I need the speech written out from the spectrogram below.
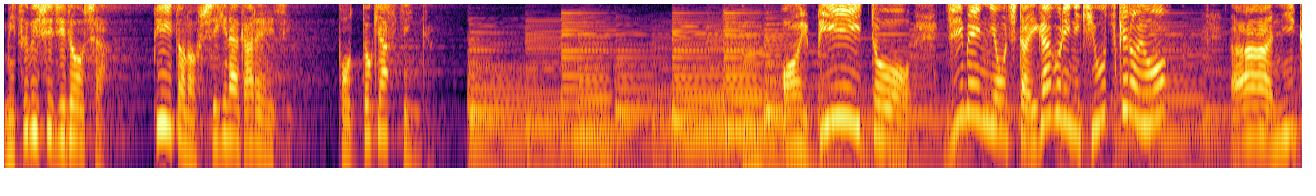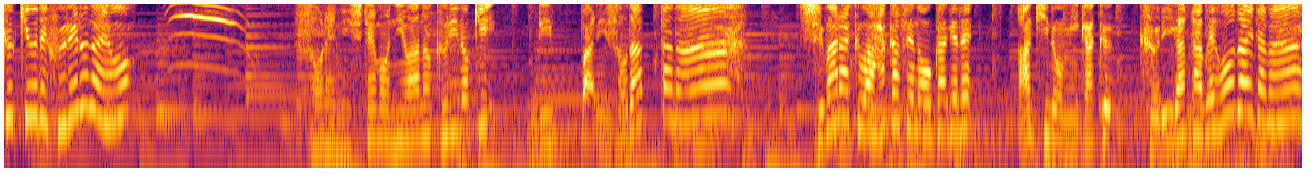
三菱自動車「ピートの不思議なガレージ」「ポッドキャスティング」おいピート地面に落ちたイガグリに気をつけろよ。ああ肉球で触れるなよ。それにしても庭の栗の木立派に育ったな。しばらくは博士のおかげで秋の味覚栗が食べ放題だな。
